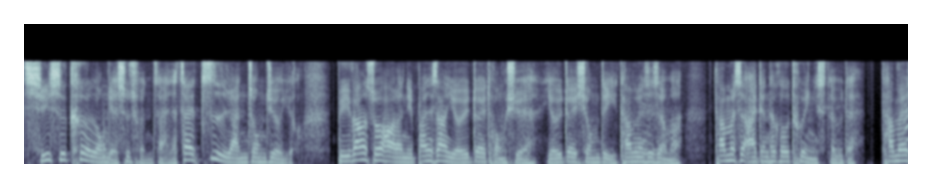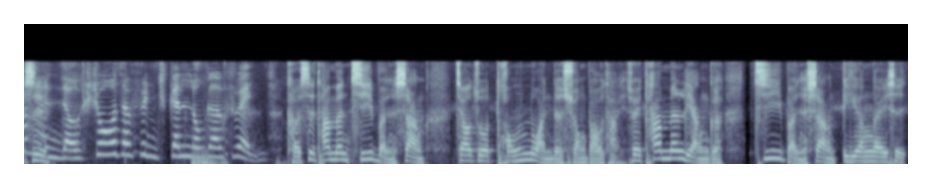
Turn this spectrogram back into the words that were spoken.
其实克隆也是存在的，在自然中就有。比方说好了，你班上有一对同学，有一对兄弟，他们是什么？他们是 identical twins，对不对？他们是有 shorter fringe 跟 longer fringe，可是他们基本上叫做同卵的双胞胎，所以他们两个基本上 DNA 是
